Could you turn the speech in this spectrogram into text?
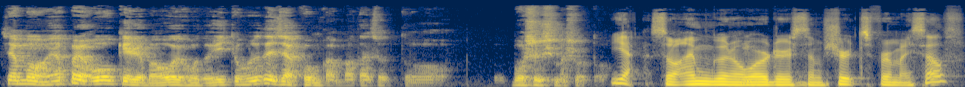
じゃあもうやっぱり多ければ多いほどいいところで、じゃあ今回またちょっと 募集しましょうと。 Yeah, so I'm going to order some shirts for myself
